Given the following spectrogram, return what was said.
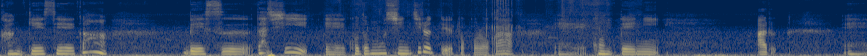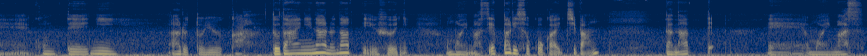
関係性がベースだし、えー子供を信じるっていうところが、えー根底にある、えー根底にあるというか土台になるなっていうふうに思います。やっぱりそこが一番だなって、えー思います、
